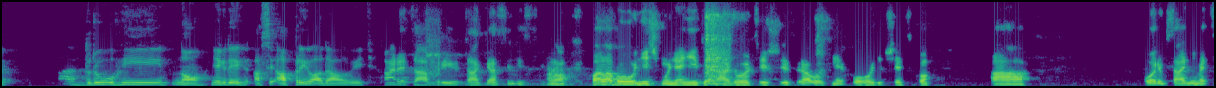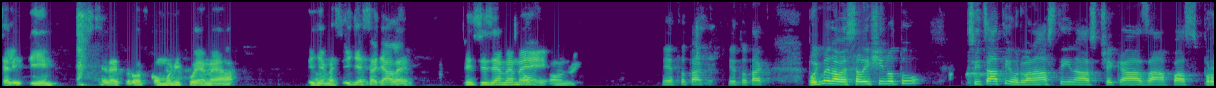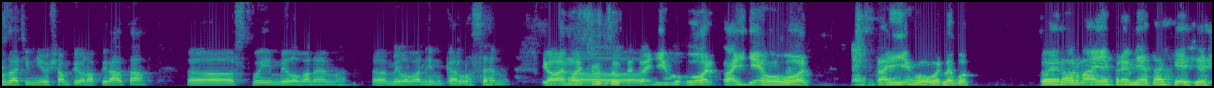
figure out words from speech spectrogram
druhý, no někdy asi apríl a dál, viď? Marec, apríl, tak ja si myslím. No. Chvala Bohu, nič mu není, to je najdôležitejšie, zdravotne, v pohode, všetko. A hovorím, sadíme celý tým, celé to rozkomunikujeme a ideme, ide sa ďalej. This is MMA, Henry. Je to tak, je to tak. Pojďme na veselější notu. 30.12. nás čeká zápas prozatímního šampiona Piráta s tvojím milovaným, uh, milovaným Carlosem. Jo, aj moje A- srdcovka, to ani nehovor, to ani nehovor, to ani nehovor, lebo to je normálne pre mňa také, že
